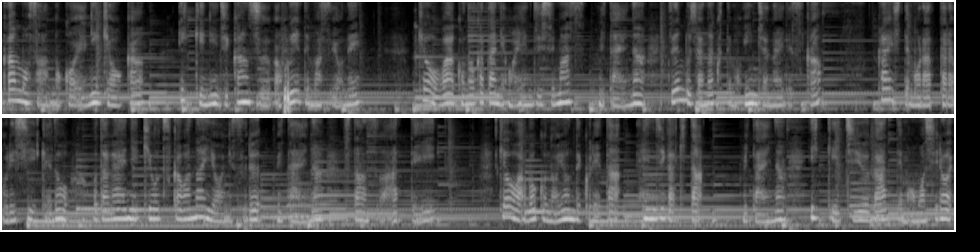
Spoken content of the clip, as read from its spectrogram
ガンモさんの声に共感。一気に時間数が増えてますよね。今日はこの方にお返事します。みたいな全部じゃなくてもいいんじゃないですか？返してもらったら嬉しいけどお互いに気を使わないようにするみたいなスタンスはあっていい。今日は僕の読んでくれた返事が来たみたいな一喜一憂があっても面白い。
